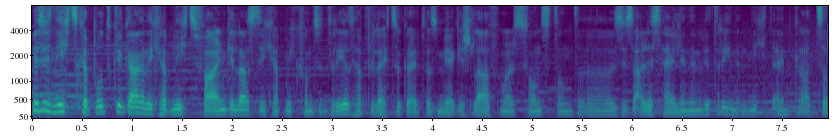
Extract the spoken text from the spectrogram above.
Es ist nichts kaputt gegangen, ich habe nichts fallen gelassen, ich habe mich konzentriert, habe vielleicht sogar etwas mehr geschlafen als sonst und äh, es ist alles heil in den Vitrinen, nicht ein Kratzer.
